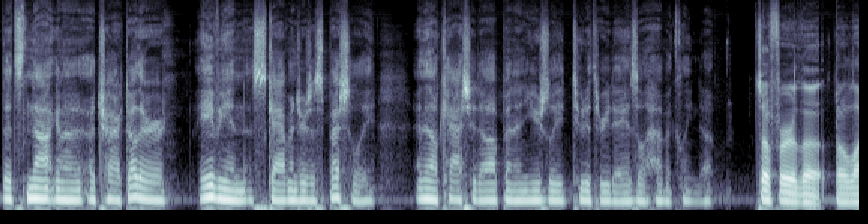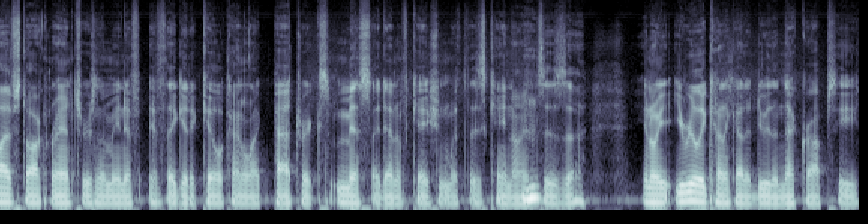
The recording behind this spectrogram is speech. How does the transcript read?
that's not going to attract other avian scavengers, especially, and they'll cache it up. And then usually two to three days, they'll have it cleaned up. So for the, the livestock ranchers, I mean, if, if they get a kill, kind of like Patrick's misidentification with his canines, Mm-hmm. is uh, you know, you really kind of got to do the necropsy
